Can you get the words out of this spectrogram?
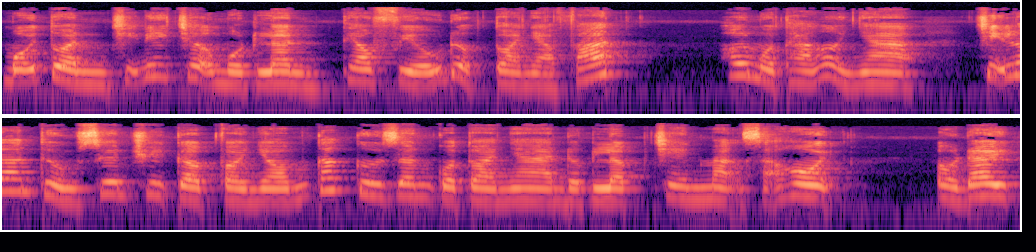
Mỗi tuần chị đi chợ một lần theo phiếu được tòa nhà phát. Hơn một tháng ở nhà, chị Loan thường xuyên truy cập vào nhóm các cư dân của tòa nhà được lập trên mạng xã hội. Ở đây,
